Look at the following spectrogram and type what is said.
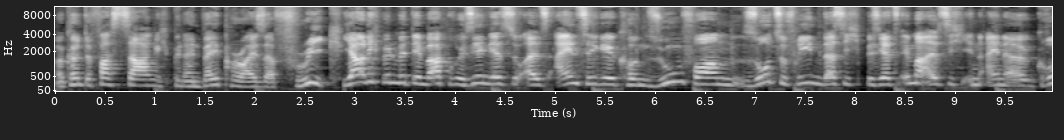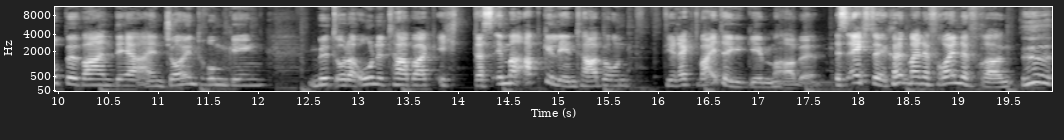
Man könnte fast sagen, ich bin ein Vaporizer-Freak. Ja, und ich bin mit dem Vaporisieren jetzt so als einzige Konsumform so zufrieden, dass ich bis jetzt immer, als ich in einer Gruppe war, in der ein Joint rumging, mit oder ohne Tabak, ich das immer abgelehnt habe und direkt weitergegeben habe. Ist echt so, ihr könnt meine Freunde fragen. Äh,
